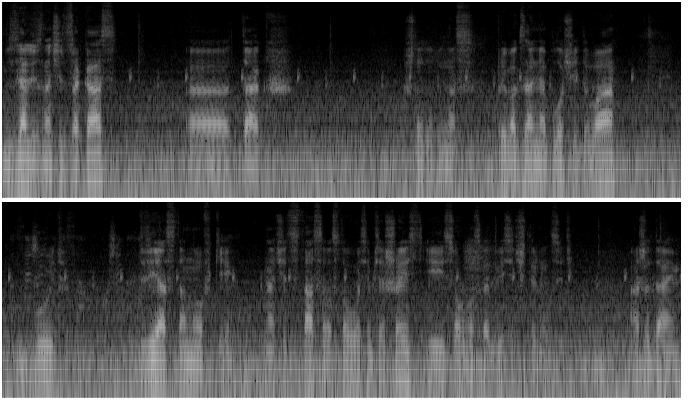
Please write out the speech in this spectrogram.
Взяли, значит, заказ. Э, так, что тут у нас? Привокзальная площадь 2. Будет две остановки. Значит, Стасова 186 и Сормовская 214. Ожидаем.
